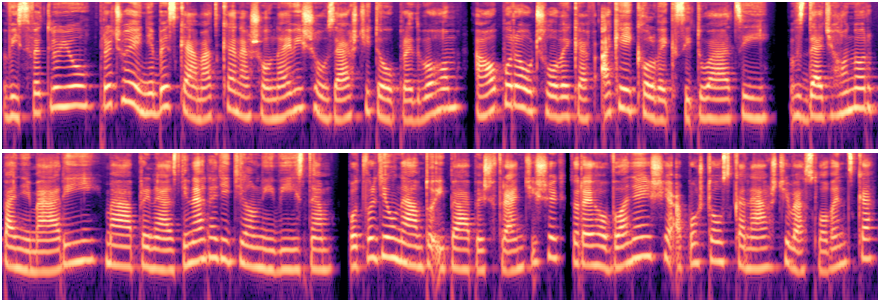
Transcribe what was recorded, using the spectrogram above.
Vysvetľujú, prečo je nebeská matka našou najvyššou záštitou pred Bohom a oporou človeka v akejkoľvek situácii. Vzdať honor Pane Márii má pre nás nenahraditeľný význam. Potvrdil nám to i pápež František, ktorého vlaňajšia apoštolská návšteva Slovenska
